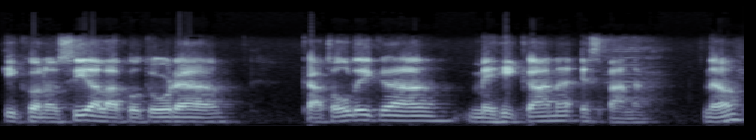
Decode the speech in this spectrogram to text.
y conocí a la cultura católica, mexicana, hispana, ¿no?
